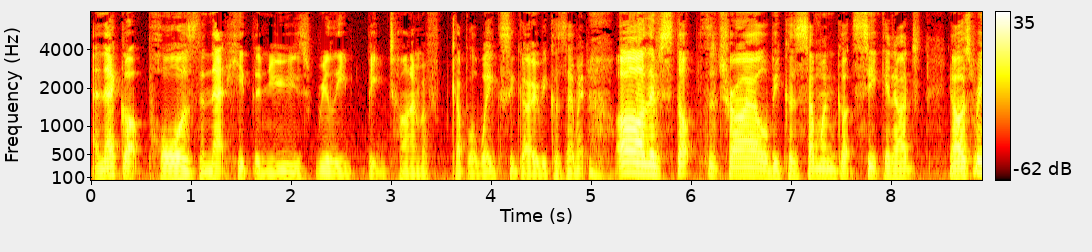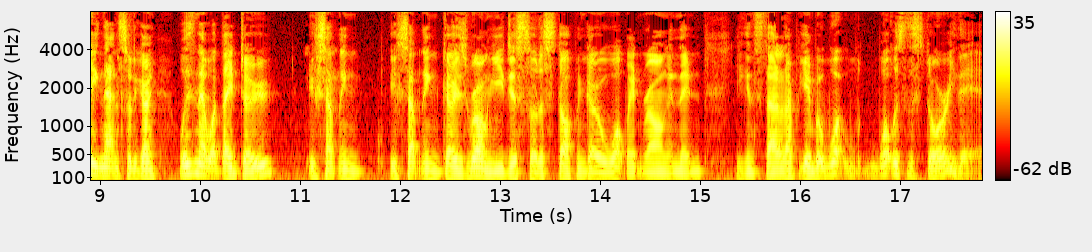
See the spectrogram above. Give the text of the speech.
and that got paused, and that hit the news really big time a f- couple of weeks ago because they went, "Oh, they've stopped the trial because someone got sick." And I, just, you know, I was reading that and sort of going, "Well, isn't that what they do? If something if something goes wrong, you just sort of stop and go, well, "What went wrong?" and then you can start it up again." But what what was the story there?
